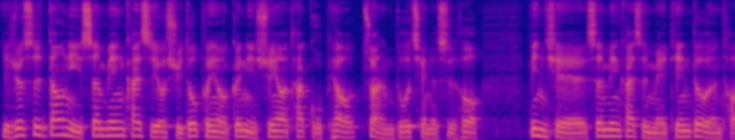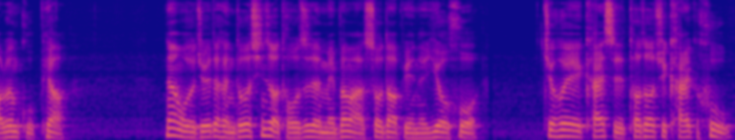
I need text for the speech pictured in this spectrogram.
也就是当你身边开始有许多朋友跟你炫耀他股票赚很多钱的时候，并且身边开始每天都有人讨论股票，那我觉得很多新手投资人没办法受到别人的诱惑，就会开始偷偷去开个户，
